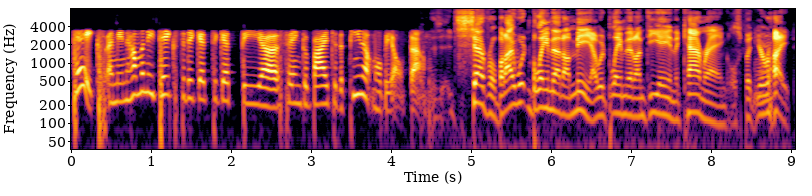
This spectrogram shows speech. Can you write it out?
takes. I mean, how many takes did it get to get the uh, saying goodbye to the peanut mobile down? It's several, but I wouldn't blame that on me. I would blame that on Da and the camera angles. But you're mm-hmm. right.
